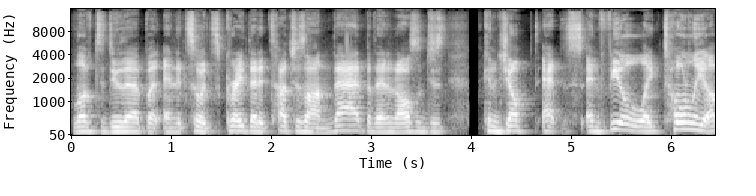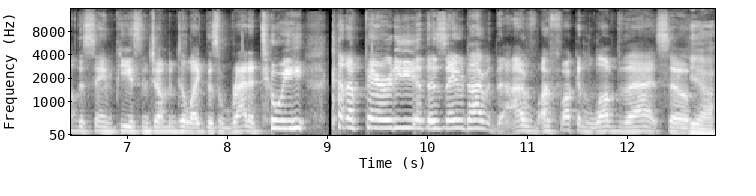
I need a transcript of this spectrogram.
loved to do that but and it's so it's great that it touches on that but then it also just can jump at and feel like totally of the same piece and jump into like this ratatouille kind of parody at the same time i, I fucking loved that so yeah,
